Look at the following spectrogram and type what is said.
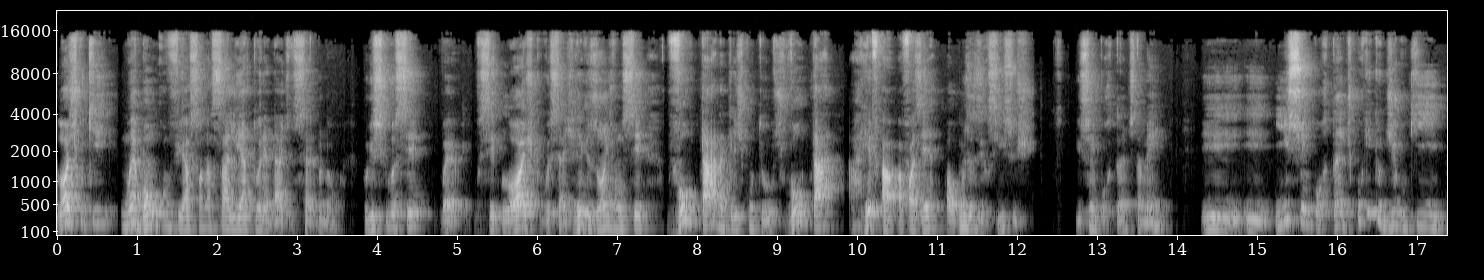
Lógico que não é bom confiar só nessa aleatoriedade do cérebro, não. Por isso que você, é, você lógico, você, as revisões vão ser voltar naqueles conteúdos, voltar a, a, a fazer alguns exercícios. Isso é importante também. E, e, e, isso é importante. Por que, que eu digo que.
